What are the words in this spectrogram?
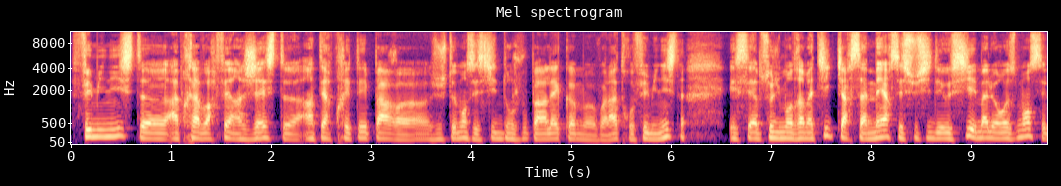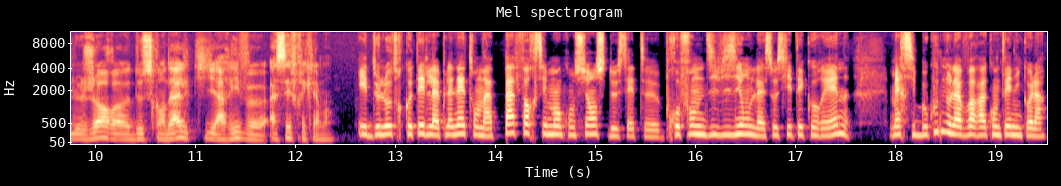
féministe euh, après avoir fait un geste interprété par euh, justement ces sites dont je vous parlais comme voilà trop féministe. Et c'est absolument dramatique car sa mère s'est suicidée aussi. Et malheureusement, c'est le genre de scandale qui arrive assez fréquemment. Et de l'autre côté de la planète, on n'a pas forcément conscience de cette profonde division de la société coréenne. Merci beaucoup de nous l'avoir raconté, Nicolas.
